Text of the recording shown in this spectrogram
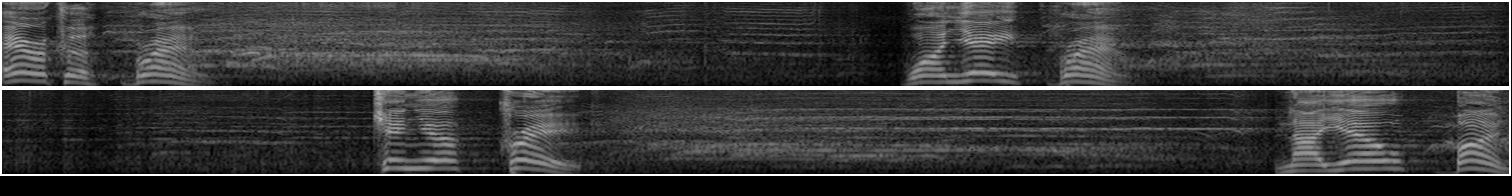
Erica Brown. Wanye Brown. Kenya Craig. Niel Bunn.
